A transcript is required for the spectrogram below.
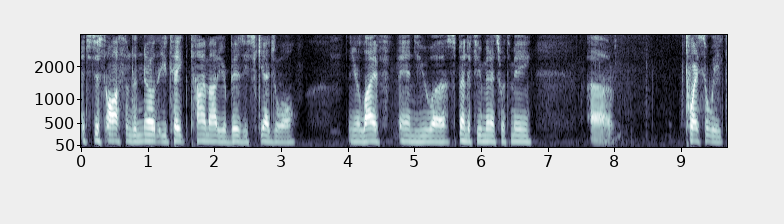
it's just awesome to know that you take time out of your busy schedule in your life and you uh, spend a few minutes with me uh, twice a week.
